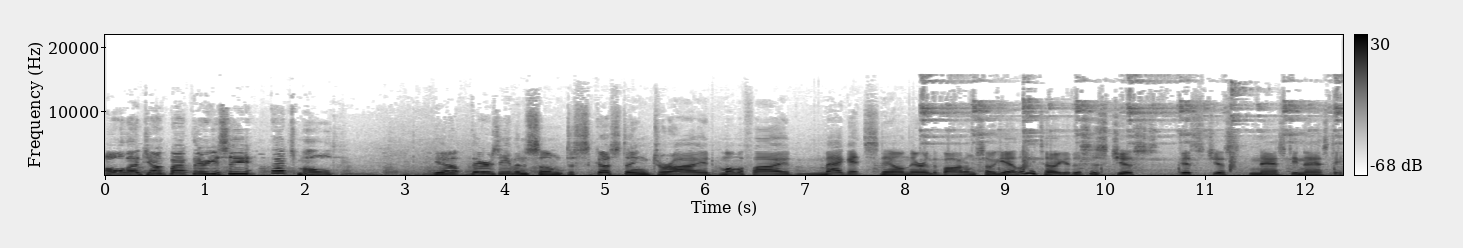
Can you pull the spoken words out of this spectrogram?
all that junk back there you see, that's mold. Yeah, there's even some disgusting dried mummified maggots down there in the bottom. So yeah, let me tell you, this is just, it's just nasty, nasty.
